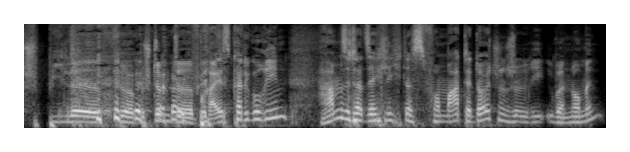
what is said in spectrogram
Spiele für bestimmte Preiskategorien, haben sie tatsächlich das Format der deutschen Jury übernommen.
